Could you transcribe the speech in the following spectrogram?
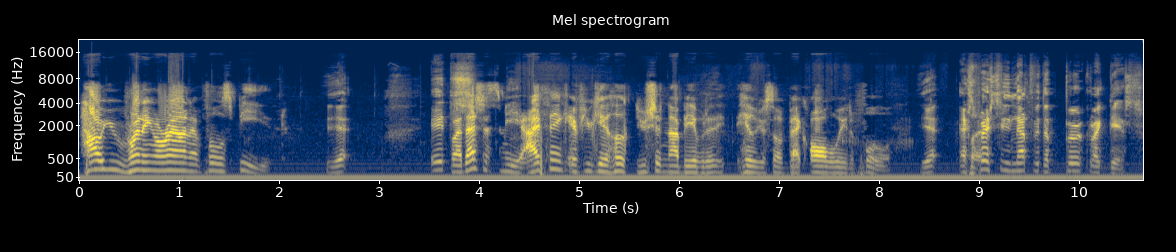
How are you running around at full speed? Yeah. It's. But that's just me. I think if you get hooked, you should not be able to heal yourself back all the way to full. yeah. Especially not with a perk like this.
